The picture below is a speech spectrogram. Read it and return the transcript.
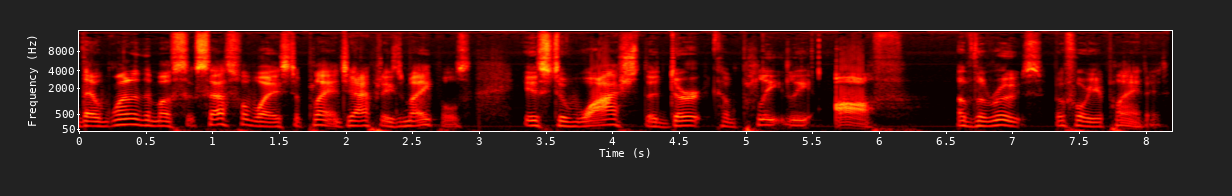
That one of the most successful ways to plant Japanese maples is to wash the dirt completely off of the roots before you plant it.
